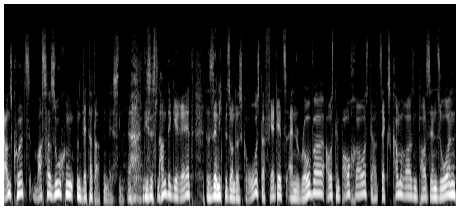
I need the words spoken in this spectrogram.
Ganz kurz, Wasser suchen und Wetterdaten messen. Ja, dieses Landegerät, das ist ja nicht besonders groß. Da fährt jetzt ein Rover aus dem Bauch raus, der hat sechs Kameras, ein paar Sensoren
